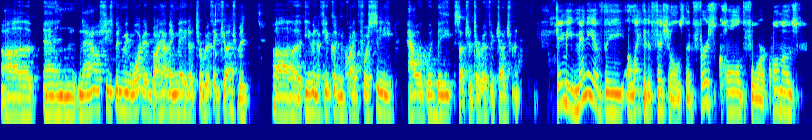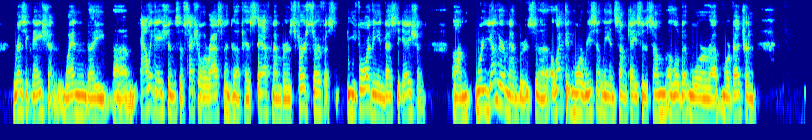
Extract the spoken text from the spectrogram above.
Uh, and now she's been rewarded by having made a terrific judgment uh, even if you couldn't quite foresee how it would be such a terrific judgment. Jamie, many of the elected officials that first called for Cuomo's resignation when the um, allegations of sexual harassment of his staff members first surfaced before the investigation um, were younger members, uh, elected more recently in some cases, some a little bit more uh, more veteran.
